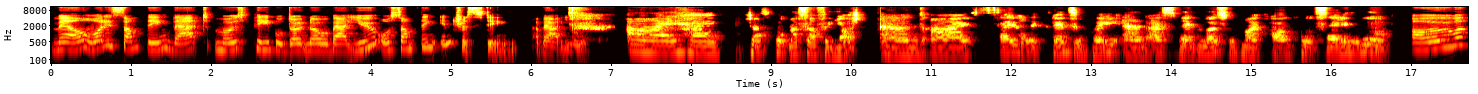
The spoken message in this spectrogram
Mel, what is something that most people don't know about you or something interesting about you? I have just bought myself a yacht and I sail extensively and I spent most of my childhood sailing the world. Oh,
